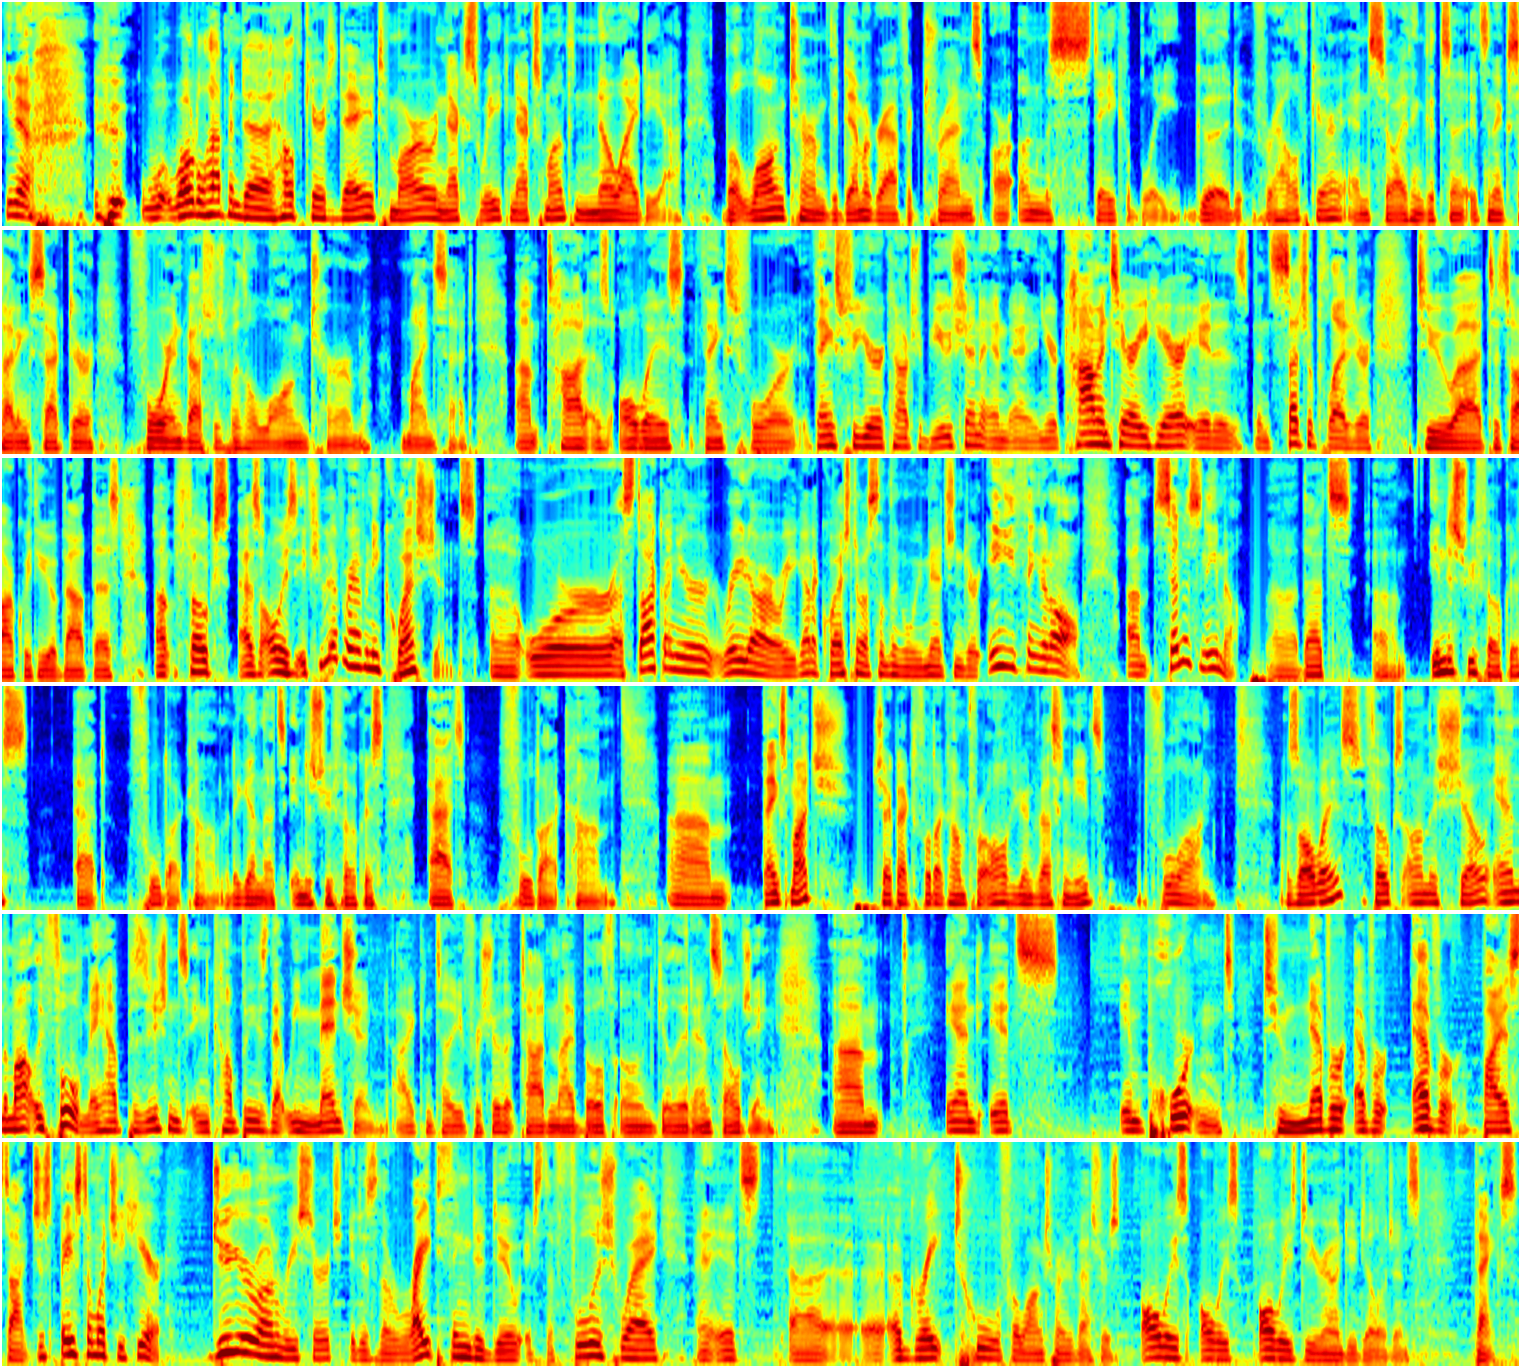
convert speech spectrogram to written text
you know, who, what will happen to healthcare today, tomorrow, next week, next month? No idea. But long term, the demographic trends are unmistakably good for healthcare, and so I think it's a, it's an exciting sector for investors with a long term mindset. Um, Todd, as always, thanks for thanks for your contribution and, and your commentary here. It has been such a pleasure to uh, to talk with you about this, uh, folks. As always, if you ever have any questions uh, or a stock on your radar, or you got a question about something we mentioned, or anything at all, um, send us an email. Uh, that's um, industryfocus at fool.com. And again, that's industryfocus at fool.com. Um, thanks much. Check back to fool.com for all of your investing needs Fool On. As always, folks on this show and the Motley Fool may have positions in companies that we mentioned. I can tell you for sure that Todd and I both own Gilead and Celgene. Um, and it's important to never, ever, ever buy a stock just based on what you hear. Do your own research. It is the right thing to do. It's the foolish way, and it's uh, a a great tool for long term investors. Always, always, always do your own due diligence. Thanks.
